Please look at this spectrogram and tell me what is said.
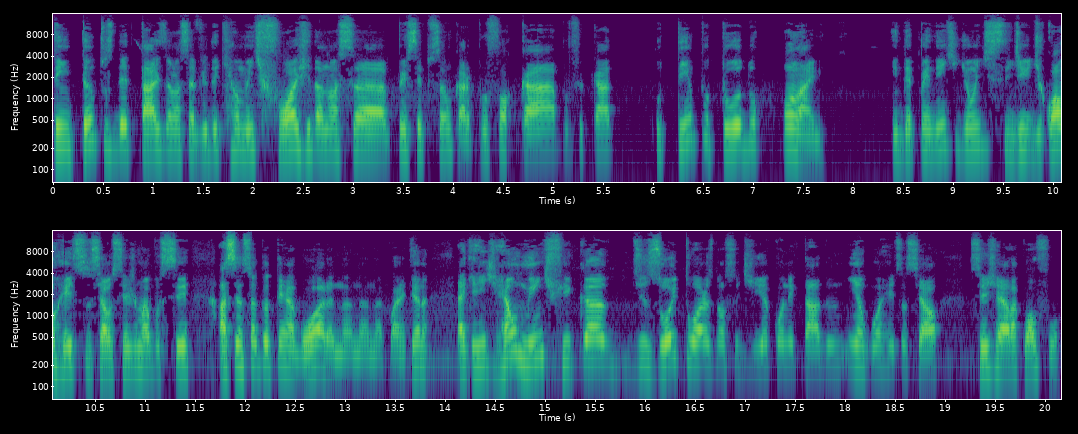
tem tantos detalhes da nossa vida que realmente foge da nossa percepção, cara, por focar, por ficar o tempo todo online. Independente de onde, de, de qual rede social seja, mas você. A sensação que eu tenho agora na, na, na quarentena é que a gente realmente fica 18 horas do nosso dia conectado em alguma rede social, seja ela qual for.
